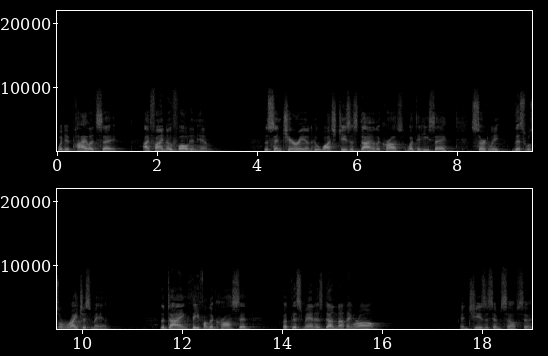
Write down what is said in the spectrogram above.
What did Pilate say? I find no fault in him. The centurion who watched Jesus die on the cross, what did he say? Certainly, this was a righteous man. The dying thief on the cross said, but this man has done nothing wrong. And Jesus himself said,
